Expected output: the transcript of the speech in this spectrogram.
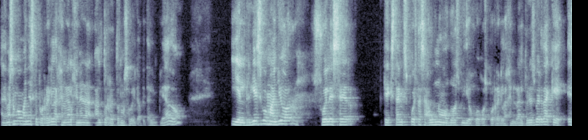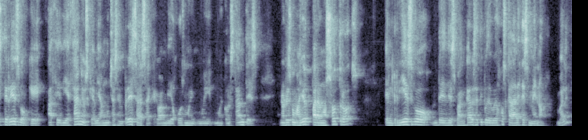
Además, son compañías que por regla general generan altos retornos sobre el capital empleado y el riesgo mayor suele ser que están expuestas a uno o dos videojuegos por regla general. Pero es verdad que este riesgo que hace 10 años que había muchas empresas que acaban videojuegos muy, muy, muy constantes, un riesgo mayor, para nosotros el riesgo de desbancar ese tipo de videojuegos cada vez es menor, ¿vale?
